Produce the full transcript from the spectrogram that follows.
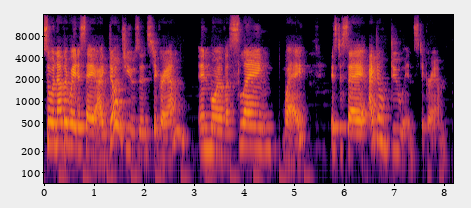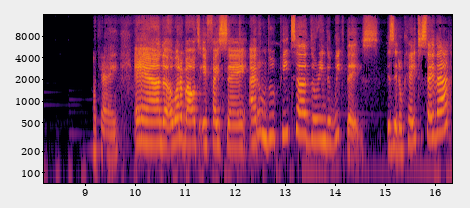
So another way to say I don't use Instagram in more of a slang way is to say I don't do Instagram. Okay. And uh, what about if I say I don't do pizza during the weekdays? Is it okay to say that?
